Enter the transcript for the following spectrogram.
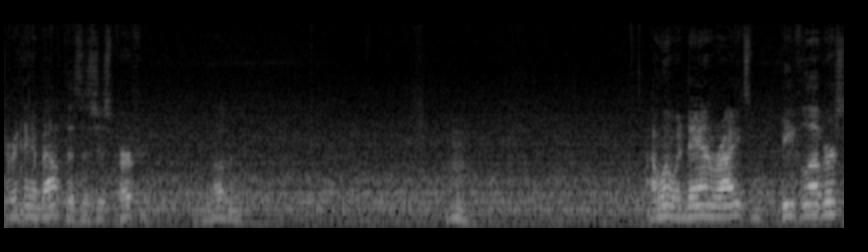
Everything about this is just perfect. I'm loving it. Mm. I went with Dan Wright's Beef Lovers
